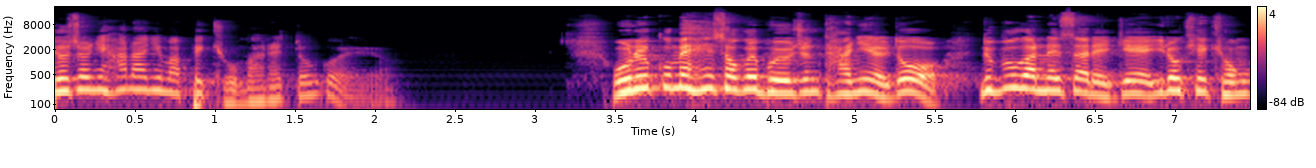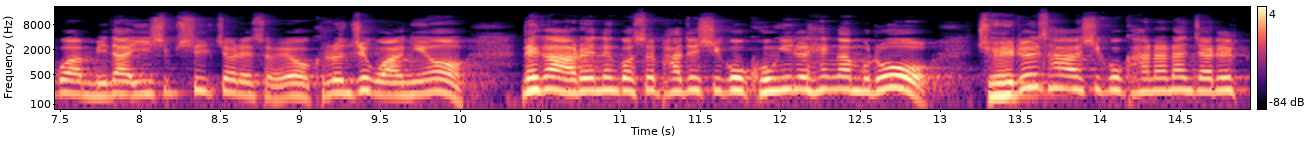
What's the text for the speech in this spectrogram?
여전히 하나님 앞에 교만했던 거예요. 오늘 꿈의 해석을 보여준 다니엘도 느부갓네살에게 이렇게 경고합니다. 27절에서요. 그런즉 왕이여 내가 아뢰는 것을 받으시고 공의를 행함으로 죄를 사하시고 가난한 자를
